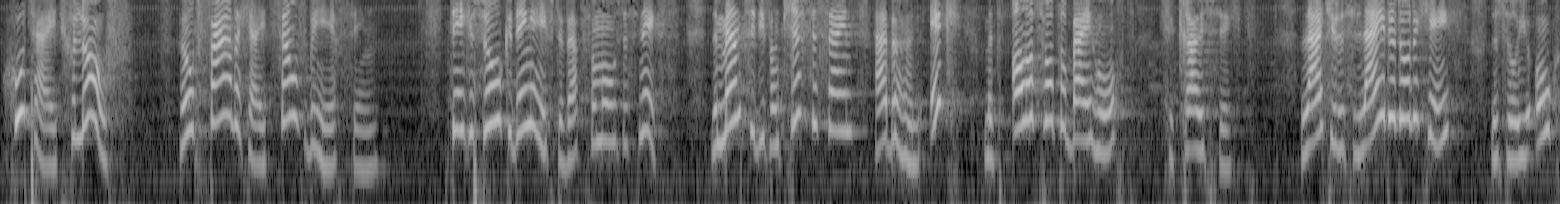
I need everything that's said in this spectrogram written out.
goedheid, geloof, hulpvaardigheid, zelfbeheersing. Tegen zulke dingen heeft de wet van Mozes niks. De mensen die van Christus zijn, hebben hun ik, met alles wat erbij hoort, gekruisigd. Laat je dus leiden door de geest, dan zul je ook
